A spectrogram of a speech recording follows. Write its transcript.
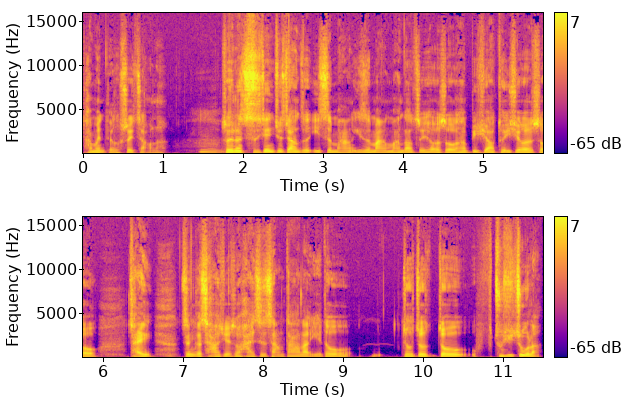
他们都睡着了。嗯，所以呢，时间就这样子一直忙，一直忙，忙到最后的时候，他必须要退休的时候，才整个察觉说孩子长大了，也都。就就就出去住了，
